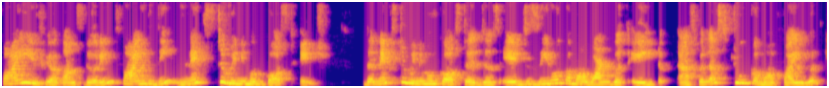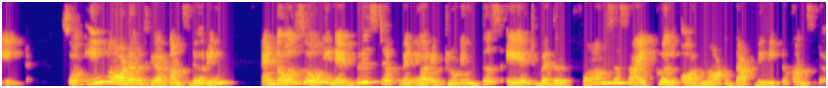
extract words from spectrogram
5 if you are considering find the next minimum cost edge. The next minimum cost edge is edge 0 comma 1 with 8 as well as 2 comma 5 with 8. So in order if you are considering and also in every step when you are including this edge, whether it forms a cycle or not, that we need to consider.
